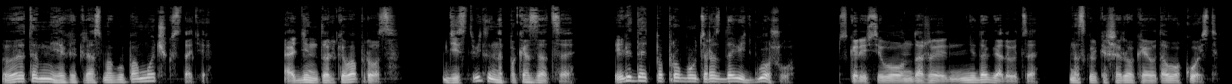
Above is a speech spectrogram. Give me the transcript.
В этом я как раз могу помочь, кстати. Один только вопрос. Действительно показаться или дать попробовать раздавить Гошу? Скорее всего, он даже не догадывается, насколько широкая у того кость.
